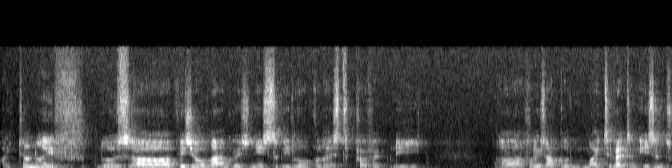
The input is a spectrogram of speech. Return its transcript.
I don't know if those uh, visual language needs to be localized perfectly. Uh, for example, my Tibetan isn't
